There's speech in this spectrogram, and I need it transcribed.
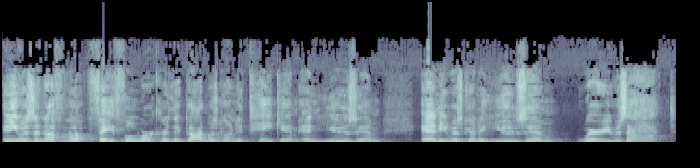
And he was enough of a faithful worker that God was going to take him and use him and he was going to use him where he was at,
